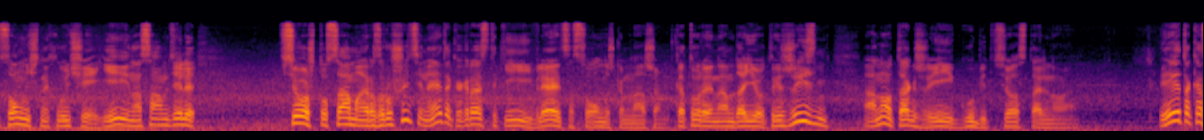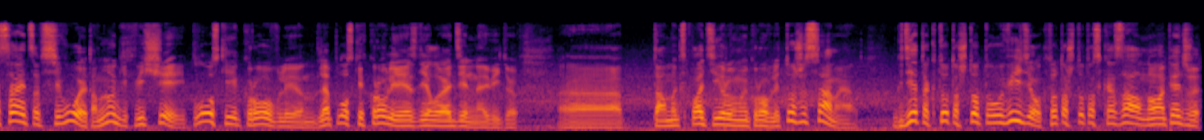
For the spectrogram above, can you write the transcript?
солнечных лучей. И на самом деле все, что самое разрушительное, это как раз таки и является солнышком нашим, которое нам дает и жизнь, оно также и губит все остальное. И это касается всего, это многих вещей. Плоские кровли, для плоских кровлей я сделаю отдельное видео. Э, там эксплуатируемые кровли, то же самое. Где-то кто-то что-то увидел, кто-то что-то сказал, но опять же,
